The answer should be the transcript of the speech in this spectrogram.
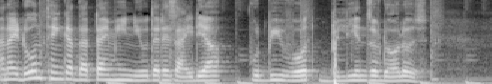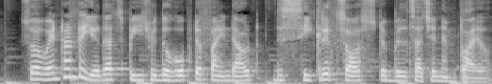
and I don't think at that time he knew that his idea would be worth billions of dollars. So I went on to hear that speech with the hope to find out the secret sauce to build such an empire.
